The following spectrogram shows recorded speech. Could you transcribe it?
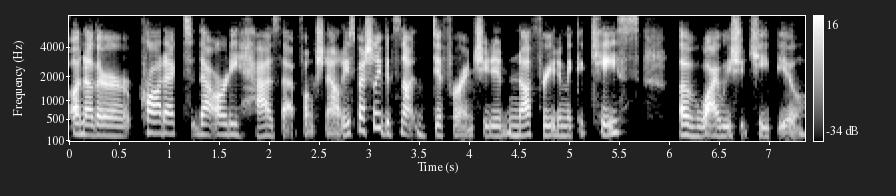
another product that already has that functionality, especially if it's not differentiated enough for you to make a case of why we should keep you.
